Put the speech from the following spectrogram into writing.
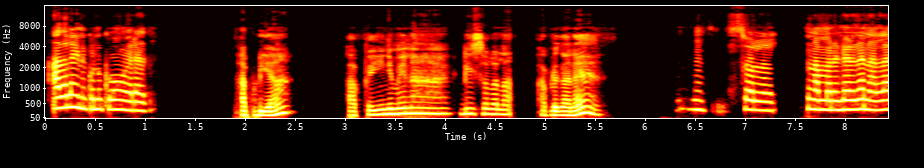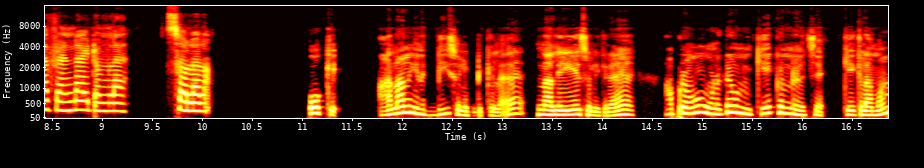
அதெல்லாம் எனக்கு ஒன்றும் கோவம் வராது. அப்படியா? அப்ப இனிமே நான் டி சொல்லலாம். அப்படிதானே சொல்லலாம் நம்ம ரெண்டு பேரும் நல்லா ஃப்ரெண்ட் ஆயிட்டோம்ல. சொல்லலாம். ஓகே. ஆனாலும் எனக்கு டி சொல்ல பிடிக்கல. நான் லேயே சொல்லிக்கிறேன். அப்புறம் உனக்கு ஒன்னு கேட்கணும்னு நினைச்சேன். கேட்கலாமா?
